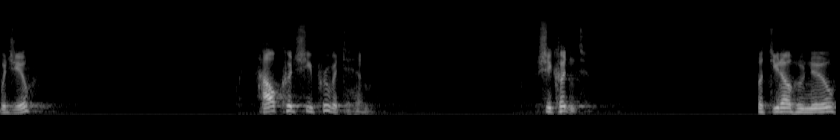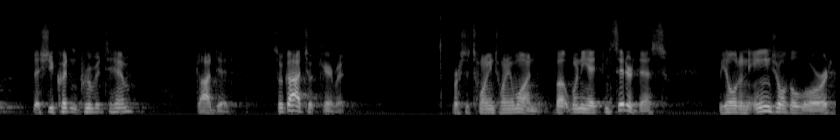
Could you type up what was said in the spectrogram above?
Would you? How could she prove it to him? She couldn't. But do you know who knew that she couldn't prove it to him? God did. So God took care of it. Verses 20 and 21. But when he had considered this, behold, an angel of the Lord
